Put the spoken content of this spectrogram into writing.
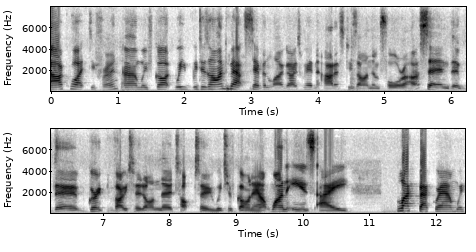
are quite different. Um, we've got we, we designed about seven logos. We had an artist design them for us, and the, the group voted on the top two, which have gone out. One is a black background with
